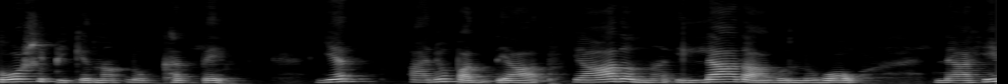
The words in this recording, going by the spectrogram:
ശോഷിപ്പിക്കുന്ന ദുഃഖത്തെ. യത് അനുപദ്യാത്. യാതൊന്ന് ഇല്ലാതാകുന്നുവോ? നഹി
